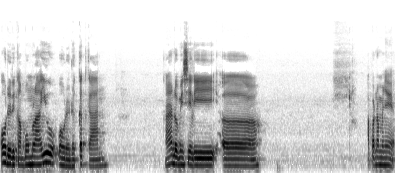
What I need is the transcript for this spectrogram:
oh dari kampung Melayu. Oh udah deket kan? Karena domisili uh, apa namanya ya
